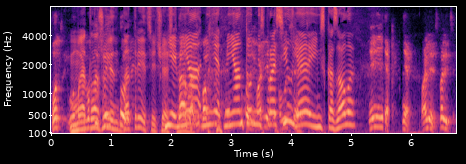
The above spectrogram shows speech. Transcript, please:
Вот, Мы вот, отложили вот до третьей части. Не, да, меня, да, нет, меня Антон не спросил, я и не сказала. Не-не-не, нет, Валерий, смотрите.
